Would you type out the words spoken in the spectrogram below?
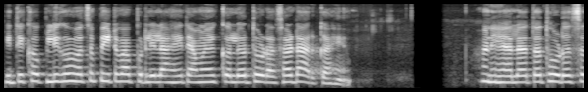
इथे खपली गव्हाचं पीठ वापरलेलं आहे त्यामुळे कलर थोडासा डार्क आहे. आणि ह्याला आता थोडंसं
